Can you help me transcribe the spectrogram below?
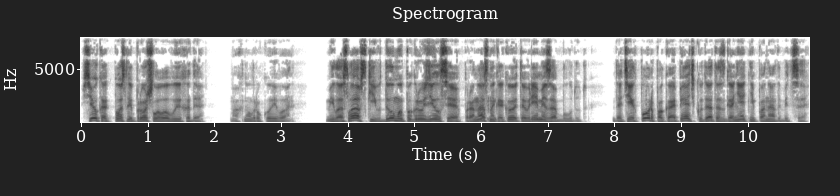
все как после прошлого выхода», — махнул рукой Иван. «Милославский в Думу погрузился, про нас на какое-то время забудут. До тех пор, пока опять куда-то сгонять не понадобится.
